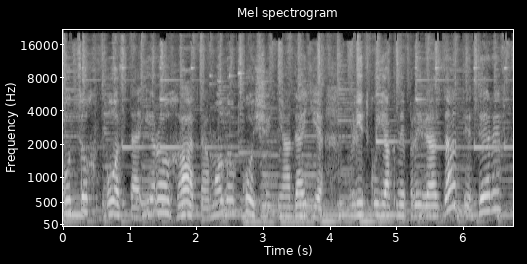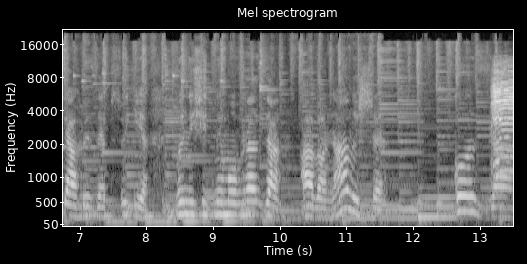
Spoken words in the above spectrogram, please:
Пуцохвоста і рогата молоко щодня дає. Влітку як не прив'язати, деревця гризе псує. Винищить немов гроза, а вона лише коза.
